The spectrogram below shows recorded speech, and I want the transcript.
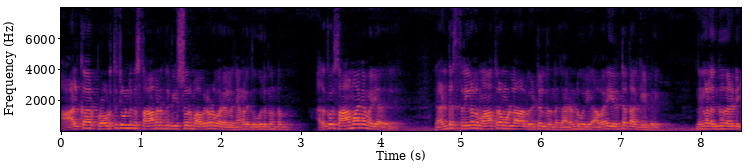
ആൾക്കാർ പ്രവർത്തിച്ചുകൊണ്ടിരിക്കുന്ന സ്ഥാപനത്തിൽ ഫീസ് വരുമ്പോൾ അവരോട് പറയല്ലോ ഇത് ഊരുന്നുണ്ടെന്ന്. അതൊക്കെ ഒരു സാമാന്യ മര്യാദയല്ലേ. രണ്ട് സ്ത്രീകൾ മാത്രമുള്ള ആ വീട്ടിൽ നിന്ന് കറണ്ട് ഊരി അവരെ ഇരുട്ടത്താക്കിയിട്ട് നിങ്ങൾ എന്ത് നേടി?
